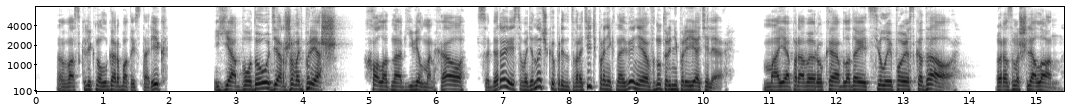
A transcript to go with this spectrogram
— воскликнул горбатый старик. «Я буду удерживать брешь!» Холодно объявил Манхао, собираясь в одиночку предотвратить проникновение внутрь неприятеля. «Моя правая рука обладает силой поиска Дао», – размышлял он.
